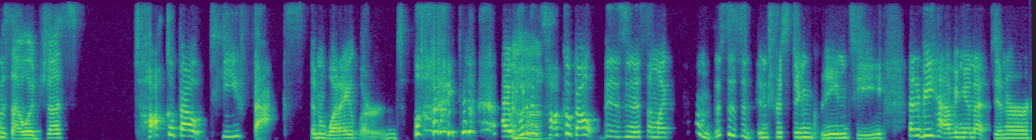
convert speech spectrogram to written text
was I would just talk about tea facts and what I learned. like I wouldn't uh-huh. talk about business. I'm like, hmm, this is an interesting green tea. And I'd be having it at dinner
